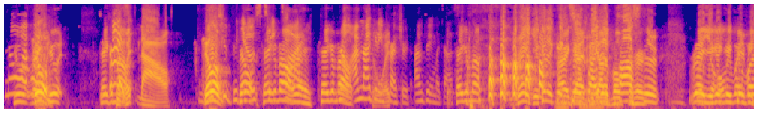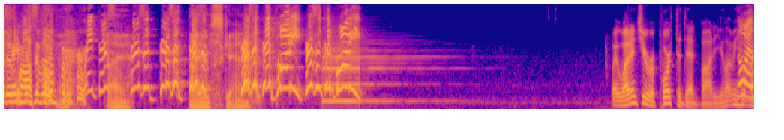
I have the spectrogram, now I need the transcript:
No, I want to do it. Take him out now. Kill him. videos take him out. Ray. Take him no, out. I'm not getting pressured. I'm doing my task. Take him out. Ray, you're gonna get right, killed by the imposter. Ray, you're gonna get killed by the imposter. Wait, there's, there's a, there's a, there's a, there's a dead body. There's a dead body. Wait, why didn't you report the dead body? You let me. No, I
